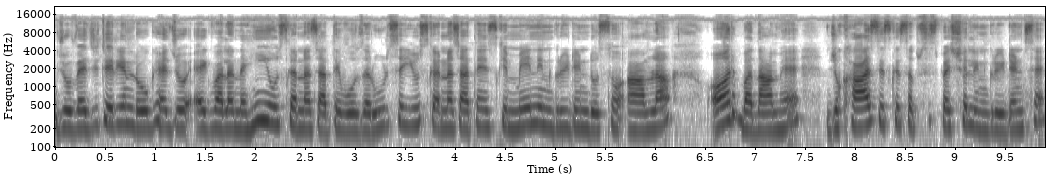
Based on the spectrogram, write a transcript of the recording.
जो वेजिटेरियन लोग हैं जो एग वाला नहीं यूज़ करना चाहते वो ज़रूर से यूज़ करना चाहते हैं। इसके मेन इंग्रेडिएंट दोस्तों आंवला और बादाम है, जो ख़ास इसके सबसे स्पेशल इंग्रेडिएंट्स हैं।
